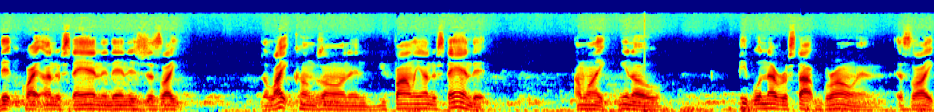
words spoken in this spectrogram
didn't quite understand, and then it's just like the light comes on and you finally understand it. I'm like, you know, people never stop growing. It's like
